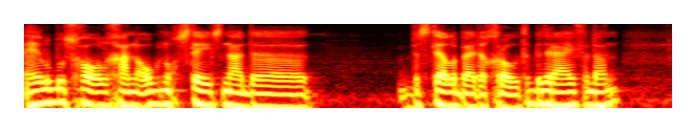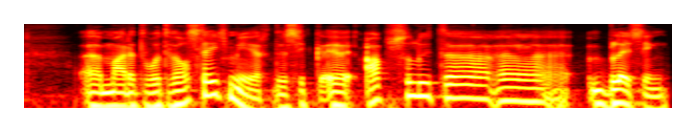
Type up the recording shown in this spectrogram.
een heleboel scholen gaan ook nog steeds naar de bestellen bij de grote bedrijven dan. Eh, maar het wordt wel steeds meer. Dus ik, eh, absoluut een blessing.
